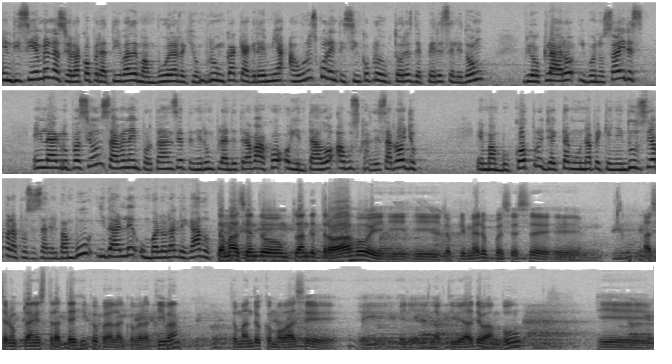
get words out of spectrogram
En diciembre nació la cooperativa de bambú de la región Brunca que agremia a unos 45 productores de Pérez Celedón, Río Claro y Buenos Aires. En la agrupación saben la importancia de tener un plan de trabajo orientado a buscar desarrollo. En Bambucop proyectan una pequeña industria para procesar el bambú y darle un valor agregado. Estamos haciendo un plan de trabajo y, lo primero pues es eh, eh, hacer un plan estratégico para la cooperativa, tomando como base eh, la actividad de bambú. Eh,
